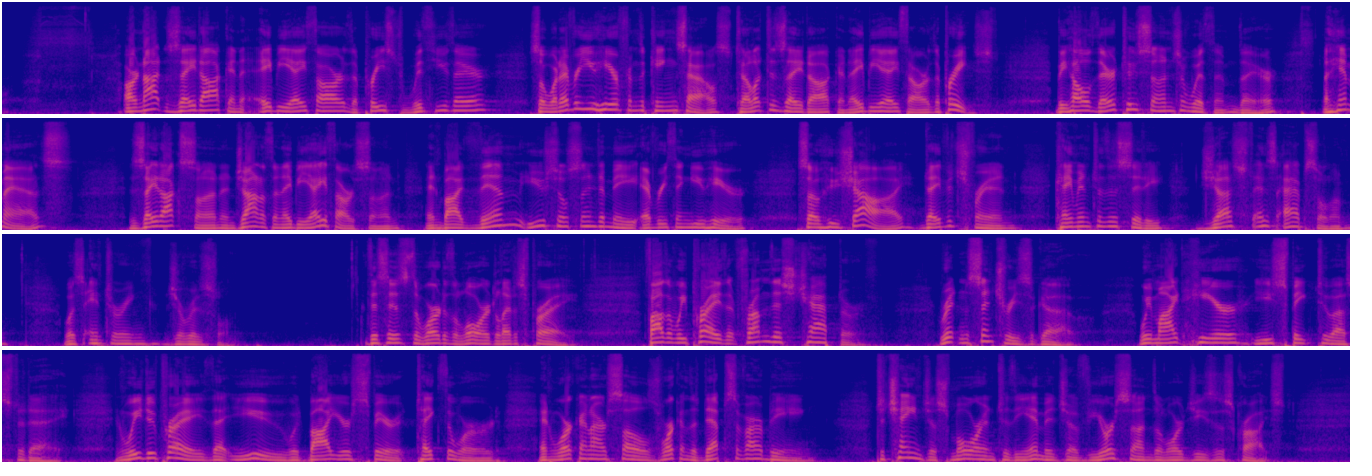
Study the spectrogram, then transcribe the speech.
Are not Zadok and Abiathar the priest with you there? So whatever you hear from the king's house, tell it to Zadok and Abiathar the priest. Behold, their two sons are with them there, Ahimaaz, Zadok's son, and Jonathan, Abiathar's son, and by them you shall send to me everything you hear. So Hushai, David's friend, came into the city just as Absalom was entering Jerusalem. This is the word of the Lord. Let us pray. Father, we pray that from this chapter, written centuries ago, we might hear you speak to us today. And we do pray that you would, by your Spirit, take the word and work in our souls, work in the depths of our being, to change us more into the image of your Son, the Lord Jesus Christ.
